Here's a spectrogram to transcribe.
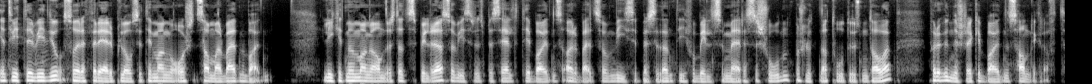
I en Twitter-video så refererer Pelosi til mange års samarbeid med Biden. I likhet med mange andre støttespillere så viser hun spesielt til Bidens arbeid som visepresident i forbindelse med resesjonen på slutten av 2000-tallet, for å understreke Bidens handlekraft.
